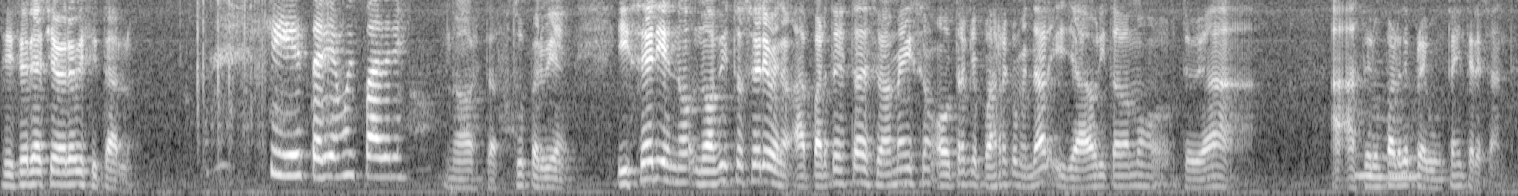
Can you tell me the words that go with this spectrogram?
sí sería chévere visitarlo. Sí, estaría muy padre. No, está súper bien. ¿Y series? ¿No, ¿No has visto series? Bueno, aparte de esta de Seba Mason, otra que puedas recomendar y ya ahorita vamos, te voy a, a hacer un par de Mm. preguntas interesantes.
